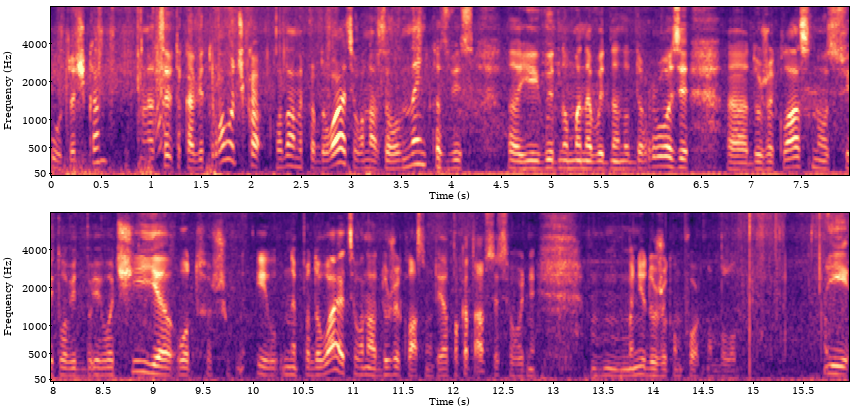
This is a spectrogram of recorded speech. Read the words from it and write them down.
курточка. Е, Це така вітровочка, вона не продувається, вона зелененька, звіс, е, її видно, мене видно на дорозі. е, Дуже класно, світловідбивачі є, от щоб і не продувається, вона дуже класно. Я покатався сьогодні, мені дуже комфортно було. І,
